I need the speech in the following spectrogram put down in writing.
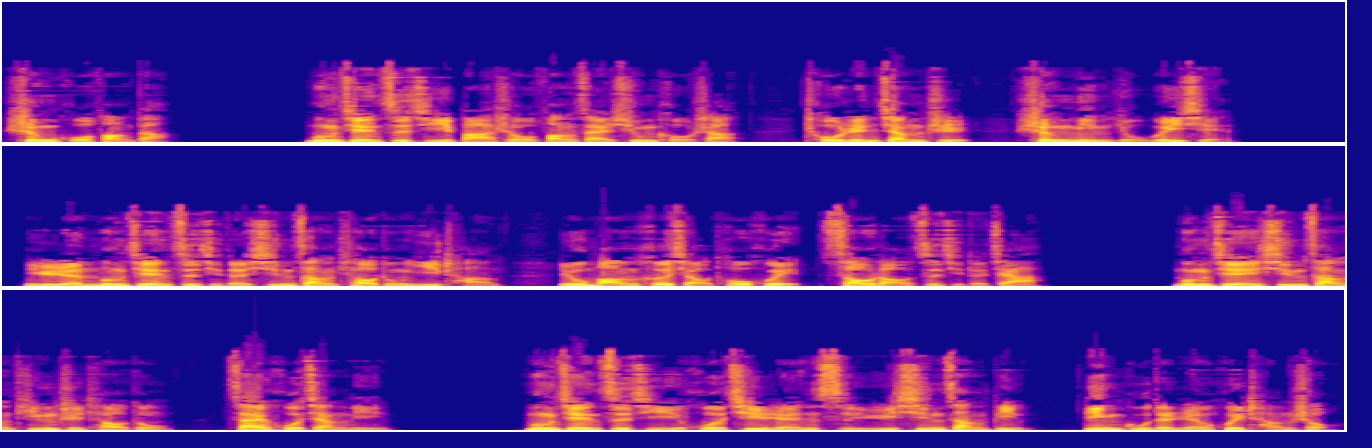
生活放荡。梦见自己把手放在胸口上，仇人将至，生命有危险。女人梦见自己的心脏跳动异常，流氓和小偷会骚扰自己的家。梦见心脏停止跳动，灾祸降临。梦见自己或亲人死于心脏病。病故的人会长寿。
